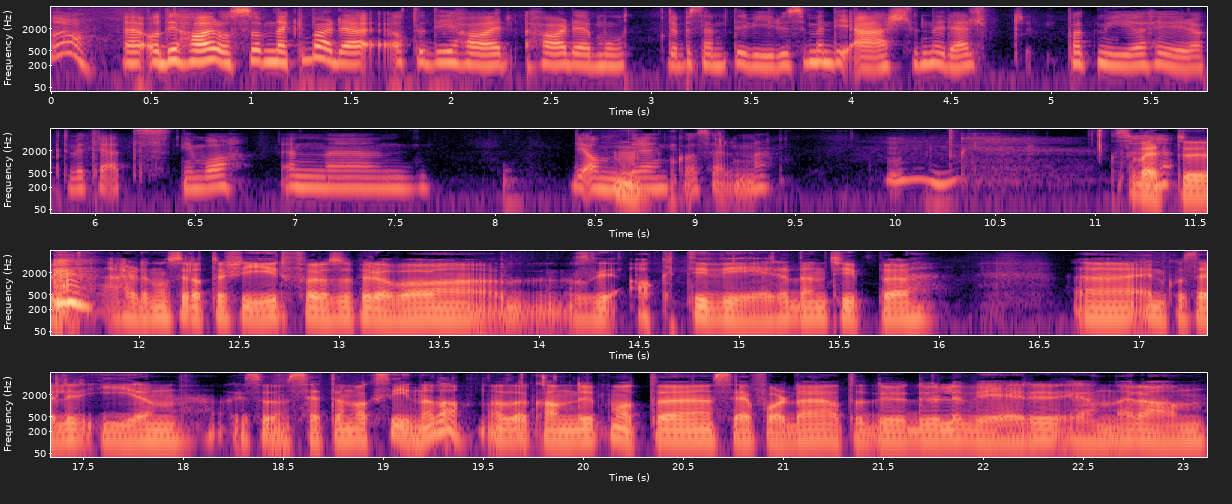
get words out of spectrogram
Ja. Eh, og de har også, men det er ikke bare det at de har, har det mot det bestemte viruset, men de er generelt på et mye høyere aktivitetsnivå enn eh, de andre NK-cellene. Så vet du, er det noen strategier for å prøve å skal si, aktivere den type uh, NK-celler i en altså, Sett en vaksine, da. Altså, kan du på en måte se for deg at du, du leverer en eller annen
